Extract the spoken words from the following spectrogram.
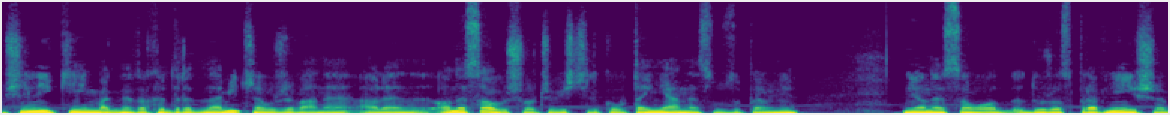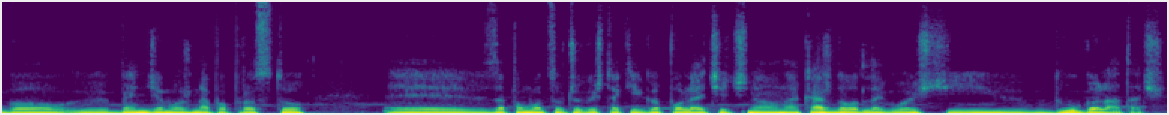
silniki magnetohydrodynamiczne używane, ale one są już oczywiście tylko utajniane są zupełnie i one są dużo sprawniejsze, bo y, będzie można po prostu y, za pomocą czegoś takiego polecieć no, na każdą odległość i długo latać,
